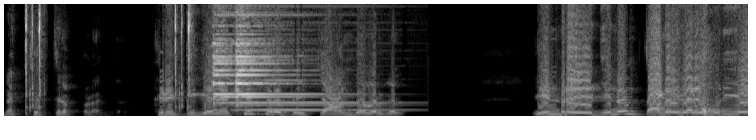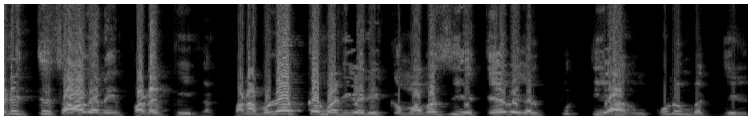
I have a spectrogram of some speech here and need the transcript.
நட்சத்திர பலன்கள் கிருத்திகை நட்சத்திரத்தை சார்ந்தவர்கள் இன்றைய தினம் தடைகளை முறியடித்து சாதனை படைப்பீர்கள். பணப்புழக்கம் அதிகரிக்கும் அவசிய தேவைகள் பூர்த்தியாகும். குடும்பத்தில்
